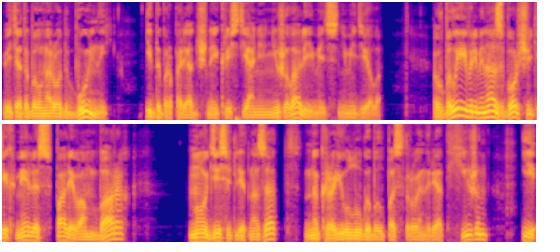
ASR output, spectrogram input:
ведь это был народ буйный, и добропорядочные крестьяне не желали иметь с ними дело. В былые времена сборщики хмеля спали в амбарах, но десять лет назад на краю луга был построен ряд хижин, и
